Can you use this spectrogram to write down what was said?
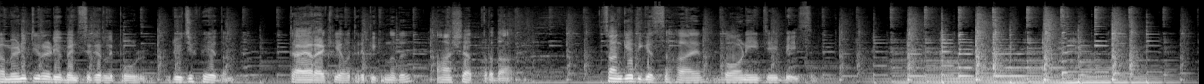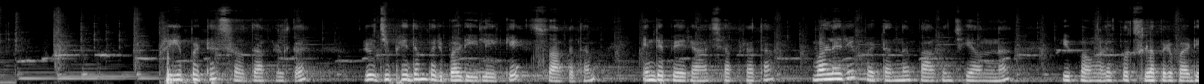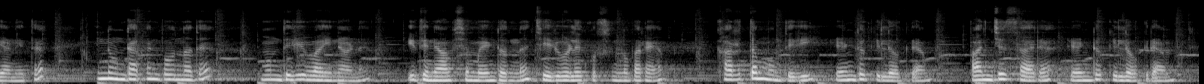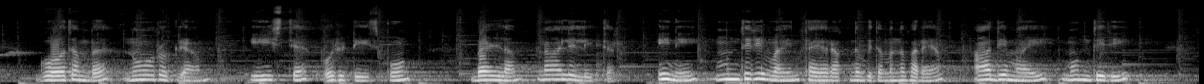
Community radio ബെൻസിഗറിൽ ഇപ്പോൾ രുചിഭേദം തയ്യാറാക്കി അവതരിപ്പിക്കുന്നത് ആശ പ്രതാപ് സാങ്കേതിക സഹായം ബോണി ജെ ബേസ് പ്രിയപ്പെട്ട ശ്രോതാക്കൾക്ക് രുചിഭേദം പരിപാടിയിലേക്ക് സ്വാഗതം. എന്റെ പേര് ആശാപ്രത വളരെ പെട്ടെന്ന് പാകം ചെയ്യാവുന്ന വിഭവങ്ങളെക്കുറിച്ചുള്ള പരിപാടിയാണിത്. ഇന്ന് ഉണ്ടാക്കാൻ പോകുന്നത് മുന്തിരി വൈനാണ്. ഇതിനാവശ്യം വേണ്ടുന്ന ചേരുവകളെക്കുറിച്ചൊന്ന് പറയാം. കറുത്ത മുന്തിരി രണ്ട് കിലോഗ്രാം പഞ്ചസാര രണ്ട് കിലോഗ്രാം ഗോതമ്പ് നൂറ് ഗ്രാം ഈസ്റ്റ് ഒരു ടീസ്പൂൺ വെള്ളം നാല് ലിറ്റർ. ഇനി മുന്തിരി വൈൻ തയ്യാറാക്കുന്ന വിധമെന്ന് പറയാം. ആദ്യമായി മുന്തിരി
